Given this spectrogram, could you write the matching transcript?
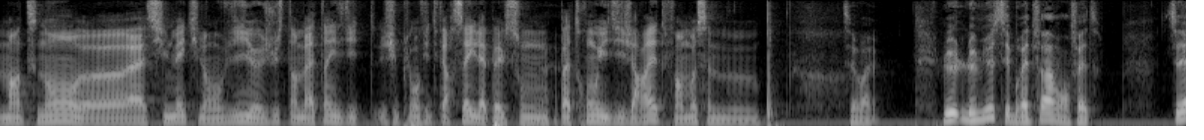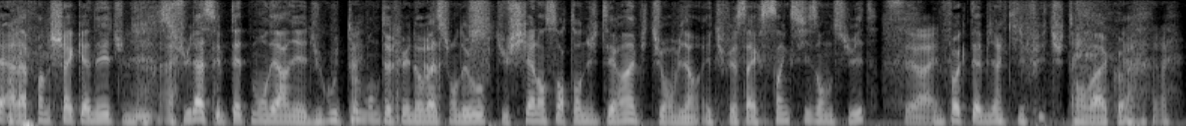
Maintenant, euh, si le mec il a envie, euh, juste un matin, il se dit j'ai plus envie de faire ça, il appelle son patron il dit j'arrête. Enfin, moi ça me. c'est vrai le, le mieux c'est Brett Favre en fait tu sais, à la fin de chaque année, tu dis celui-là c'est peut-être mon dernier. Du coup, tout le monde te fait une ovation de ouf, tu chiales en sortant du terrain et puis tu reviens. Et tu fais ça 5-6 ans de suite. C'est vrai. Une fois que t'as bien kiffé, tu t'en vas quoi.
